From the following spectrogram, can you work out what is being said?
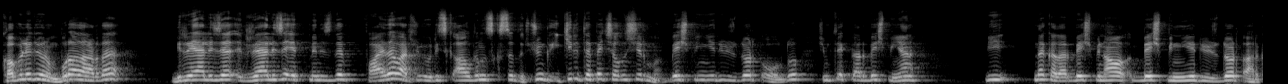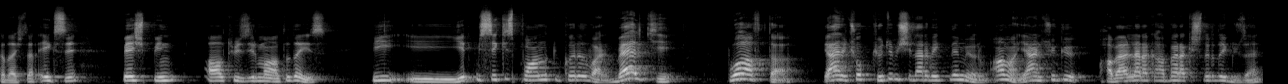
Kabul ediyorum buralarda bir realize, realize etmenizde fayda var. Çünkü risk algınız kısadır. Çünkü ikili tepe çalışır mı? 5704 oldu. Şimdi tekrar 5000 yani bir ne kadar 5000 al- 5704 arkadaşlar eksi 5626'dayız. Bir e, 78 puanlık yukarı var. Belki bu hafta yani çok kötü bir şeyler beklemiyorum ama yani çünkü haberler haber akışları da güzel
